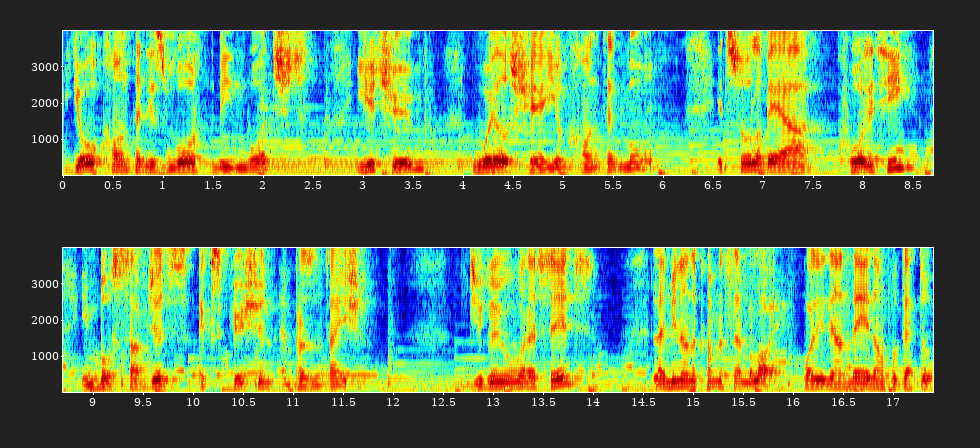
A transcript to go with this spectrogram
your content is worth being watched, YouTube will share your content more. It's all about quality in both subjects, execution and presentation. Do you agree with what I said? Let me know in the comments down below. While you're down there, don't forget to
